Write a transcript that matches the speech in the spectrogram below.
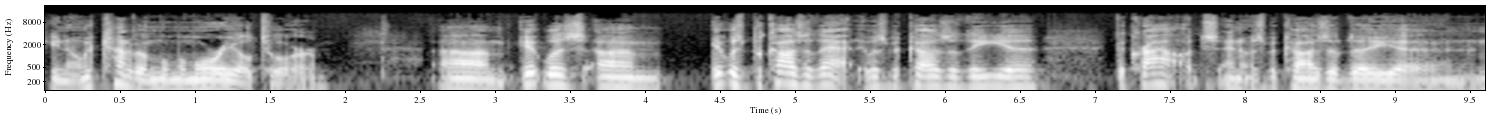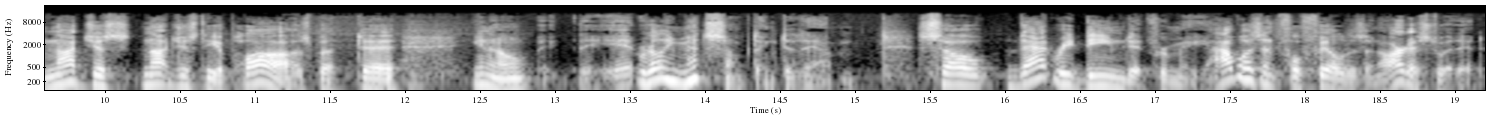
you know, kind of a memorial tour. Um, it was um, it was because of that. It was because of the uh, the crowds, and it was because of the uh, not just not just the applause, but uh, you know, it really meant something to them. So that redeemed it for me. I wasn't fulfilled as an artist with it,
